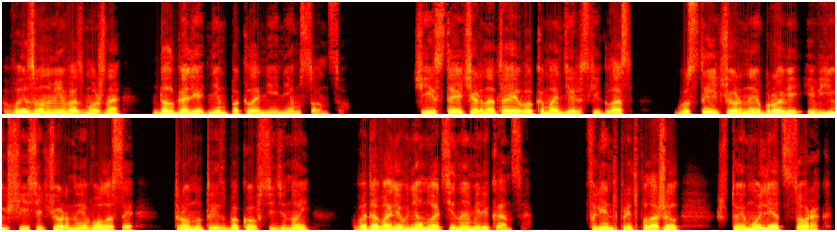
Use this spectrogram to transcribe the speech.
вызванными, возможно, долголетним поклонением солнцу. Чистая чернота его командирских глаз, густые черные брови и вьющиеся черные волосы, тронутые с боков сединой, выдавали в нем латиноамериканца. Флинт предположил, что ему лет сорок,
